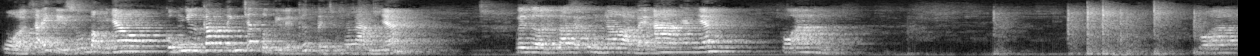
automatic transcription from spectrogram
của dãy tỷ số bằng nhau, cũng như các tính chất của tỷ lệ thức để chúng ta làm nhé. Bây giờ chúng ta sẽ cùng nhau làm bài a em nhé. Cô a cô a.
